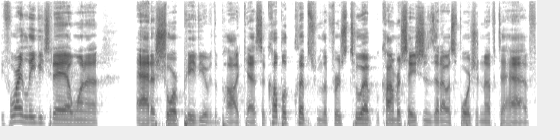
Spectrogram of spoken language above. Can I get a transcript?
Before I leave you today, I want to add a short preview of the podcast, a couple clips from the first two conversations that I was fortunate enough to have.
